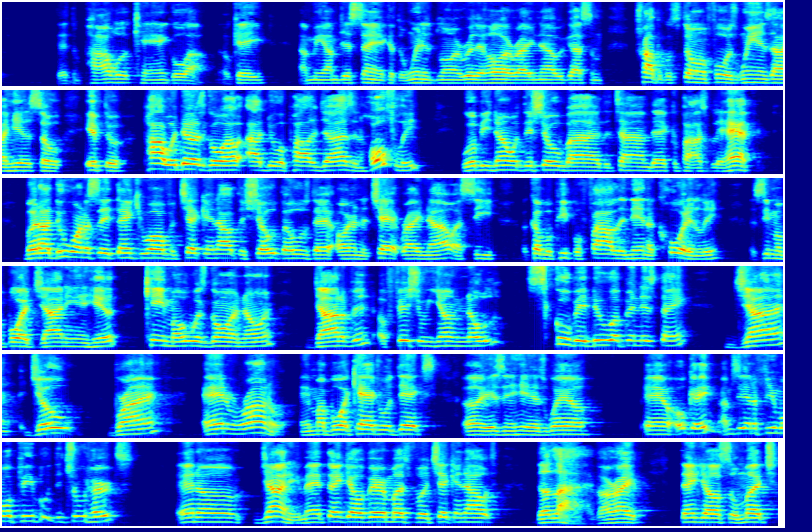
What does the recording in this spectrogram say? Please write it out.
that the power can go out. Okay. I mean, I'm just saying because the wind is blowing really hard right now. We got some tropical storm force winds out here. So if the power does go out, I do apologize. And hopefully we'll be done with this show by the time that could possibly happen. But I do want to say thank you all for checking out the show. Those that are in the chat right now, I see a couple people filing in accordingly. I see my boy Johnny in here. Chemo, what's going on? Donovan, official young Nola, Scooby Doo up in this thing. John, Joe, Brian, and Ronald, and my boy Casual Dex uh, is in here as well. And okay, I'm seeing a few more people. The truth hurts. And uh, Johnny, man, thank y'all very much for checking out the live. All right. Thank y'all so much.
